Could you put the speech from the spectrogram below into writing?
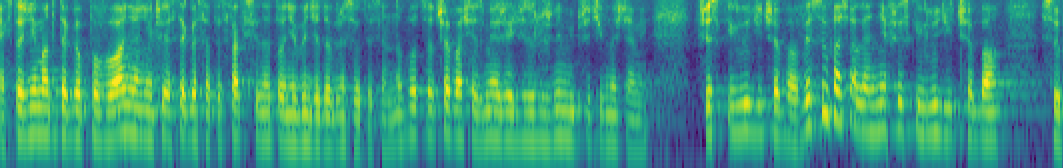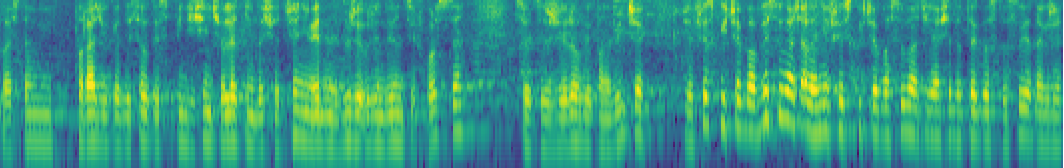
Jak ktoś nie ma do tego powołania, nie czuje z tego satysfakcji, no to nie będzie dobrym sołtysem, no bo to trzeba się zmierzyć z różnymi przeciwnościami. Wszystkich ludzi trzeba wysłuchać, ale nie wszystkich ludzi trzeba słuchać. To mi poradził kiedyś sołtys z 50-letnim doświadczeniem, jeden z dużych urzędujących w Polsce, sołtys żyrowy, pan Wilczek, że wszystkich trzeba wysłuchać, ale nie wszystkich trzeba słuchać i ja się do tego stosuję, także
